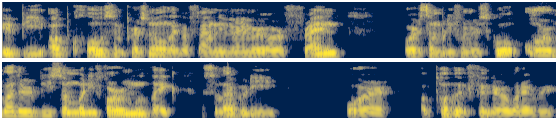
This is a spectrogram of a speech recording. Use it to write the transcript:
it be up close and personal, like a family member or a friend or somebody from your school, or whether it be somebody far removed, like a celebrity or a public figure or whatever.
